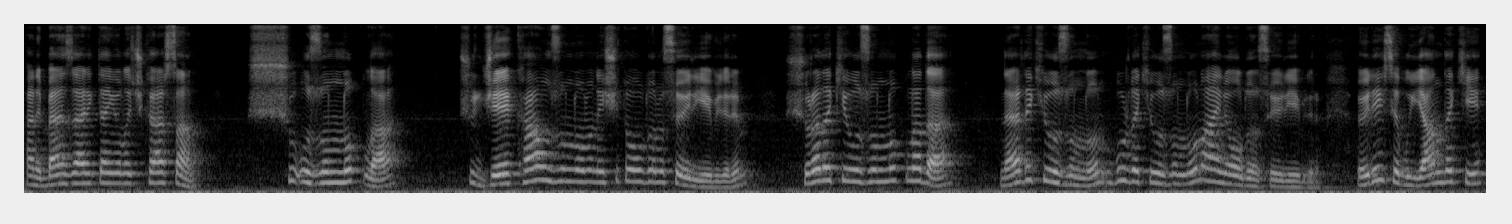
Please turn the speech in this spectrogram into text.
Hani benzerlikten yola çıkarsam şu uzunlukla şu CK uzunluğunun eşit olduğunu söyleyebilirim. Şuradaki uzunlukla da neredeki uzunluğun buradaki uzunluğun aynı olduğunu söyleyebilirim. Öyleyse bu yandaki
